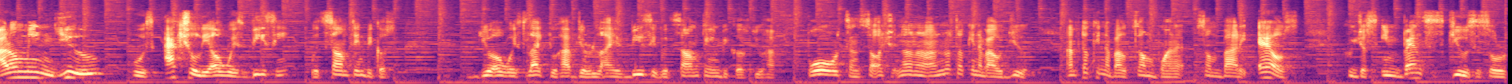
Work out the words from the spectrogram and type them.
I don't mean you who's actually always busy with something because you always like to have your life busy with something because you have sports and such. No, no, I'm not talking about you. I'm talking about someone, somebody else who just invents excuses or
